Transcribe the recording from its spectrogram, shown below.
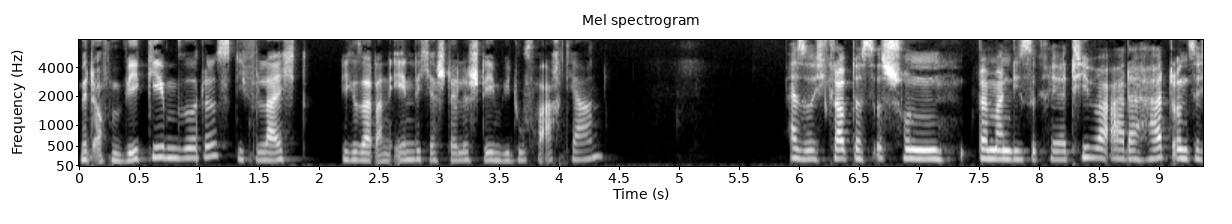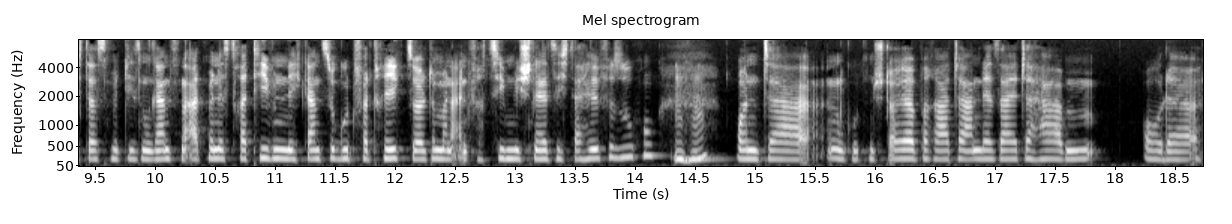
mit auf den Weg geben würdest, die vielleicht, wie gesagt, an ähnlicher Stelle stehen wie du vor acht Jahren? Also ich glaube, das ist schon, wenn man diese kreative Ader hat und sich das mit diesem ganzen Administrativen nicht ganz so gut verträgt, sollte man einfach ziemlich schnell sich da Hilfe suchen mhm. und da einen guten Steuerberater an der Seite haben oder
